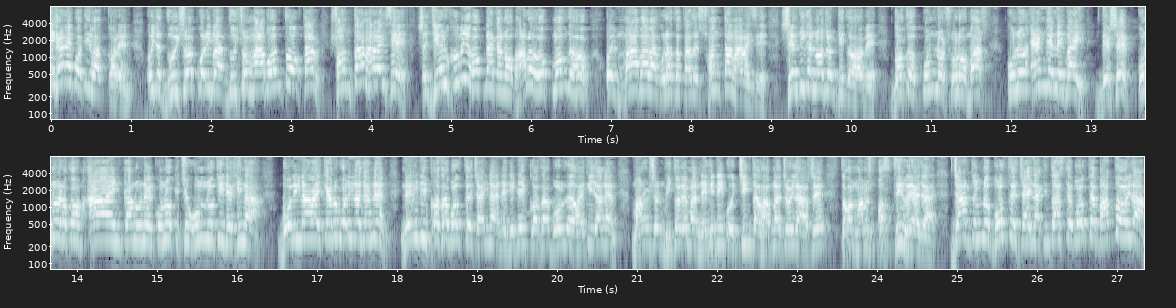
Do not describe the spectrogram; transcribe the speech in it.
এখানে প্রতিবাদ করেন। ওই যে দুইশো পরিবার, দুইশো মা বোন তো তার সন্তান হারাইছে। সে যেরকমই হোক না কেন, ভালো হোক, মন্দ হোক, ওই মা বাবা গুলো তো তাদের সন্তান হারাইছে। সেদিকে নজর দিতে হবে। গত পনেরো, ষোলো মাস কোনো অ্যাঙ্গেলে ভাই দেশের কোন রকম আইন, কানুনের কোনো কিছু উন্নতি দেখি না। বলি না ভাই, কেন বলি না জানেন? নেগেটিভ কথা বলতে চাই না। নেগেটিভ কথা বললে হয় কি জানেন? মানুষের ভিতরে বা নেগেটিভ ওই চিন্তা ভাবনা চলে আসে, তখন মানুষ অস্থির হয়ে যায়। যার জন্য বলতে চাই না, কিন্তু আজকে বলতে বাধ্য হইলাম।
